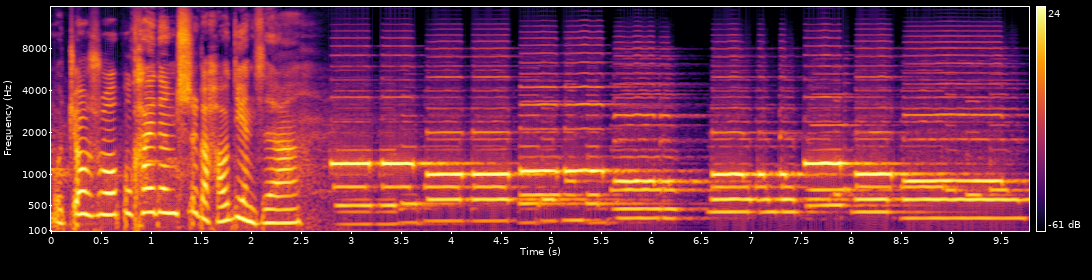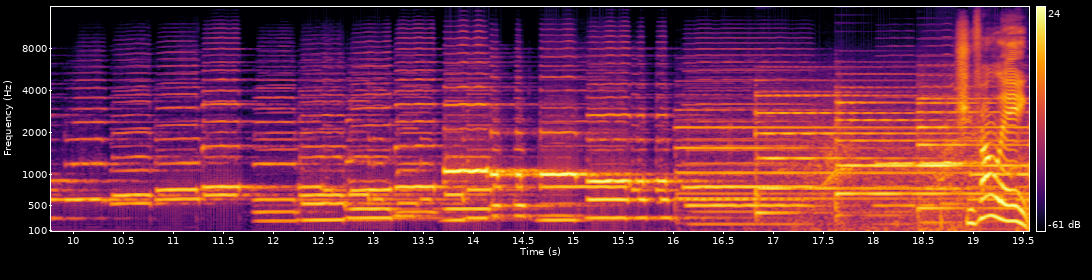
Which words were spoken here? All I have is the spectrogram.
我就说不开灯是个好点子啊。许芳玲，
